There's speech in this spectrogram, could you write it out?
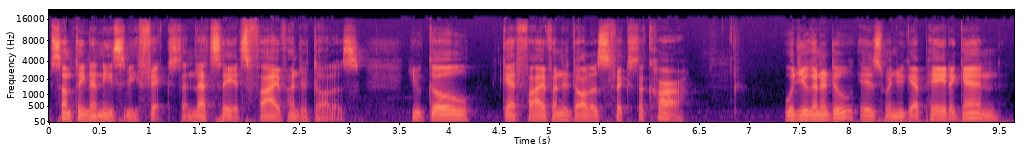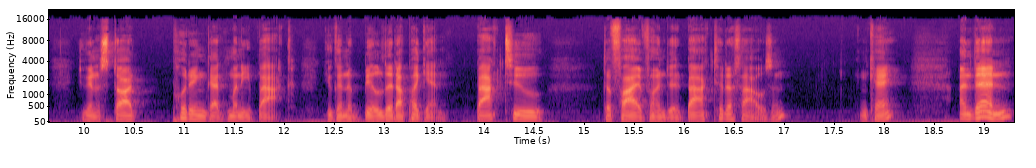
something that needs to be fixed, and let's say it's $500. You go get $500, fix the car. What you're going to do is when you get paid again, you're going to start putting that money back. You're going to build it up again, back to the 500, back to the 1000 Okay? And then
